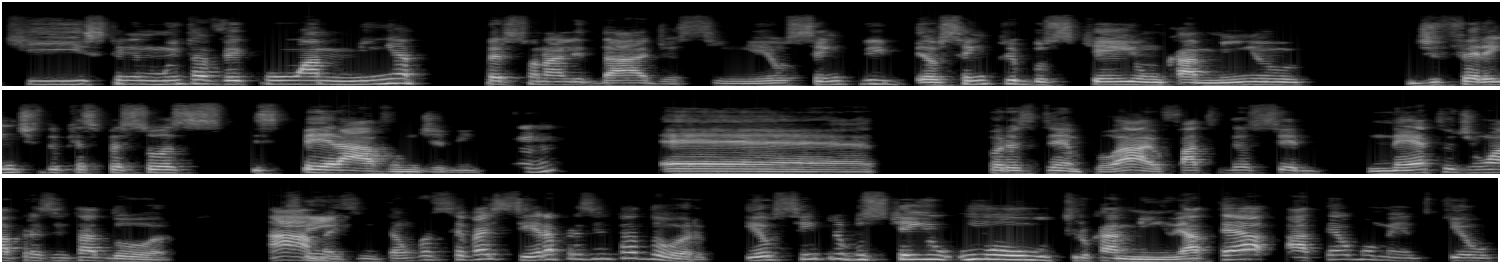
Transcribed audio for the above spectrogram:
que isso tem muito a ver com a minha personalidade, assim. Eu sempre, eu sempre busquei um caminho diferente do que as pessoas esperavam de mim. Uhum. É, por exemplo, ah, o fato de eu ser neto de um apresentador. Ah, Sim. mas então você vai ser apresentador. Eu sempre busquei um outro caminho. E até, até o momento que eu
